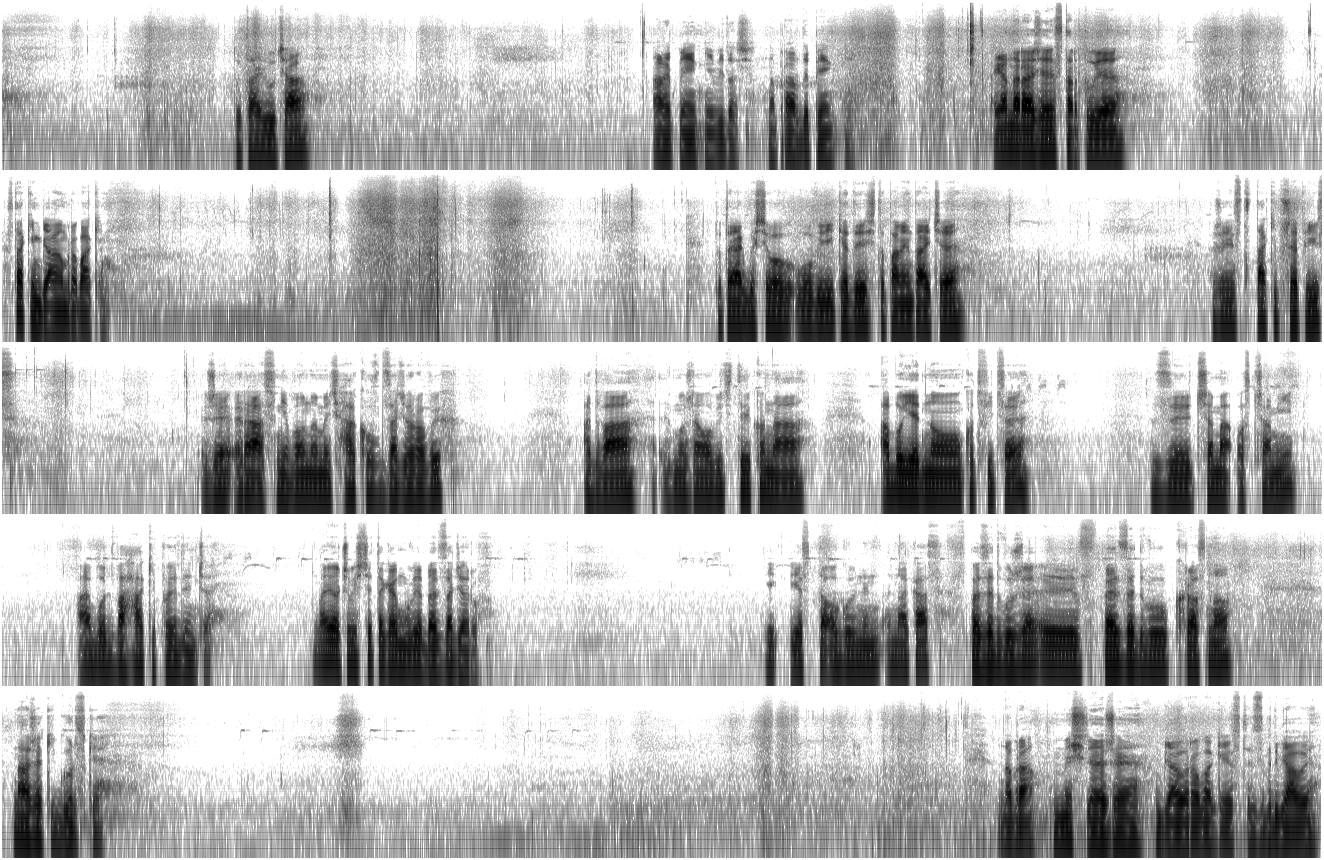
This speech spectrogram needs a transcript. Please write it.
Tutaj Lucia. Ale pięknie widać, naprawdę pięknie. A ja na razie startuję z takim białym robakiem. Tutaj jakbyście ło- łowili kiedyś, to pamiętajcie, że jest taki przepis, że raz nie wolno mieć haków zadziorowych, a dwa można łowić tylko na albo jedną kotwicę z trzema ostrzami, albo dwa haki pojedyncze. No i oczywiście, tak jak mówię, bez zadziorów. Jest to ogólny nakaz w PZW, y, w PZW Krosno na rzeki górskie. Dobra, myślę, że biały robak jest zbyt biały.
